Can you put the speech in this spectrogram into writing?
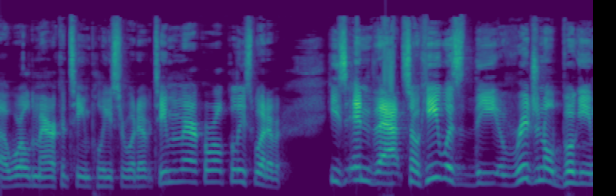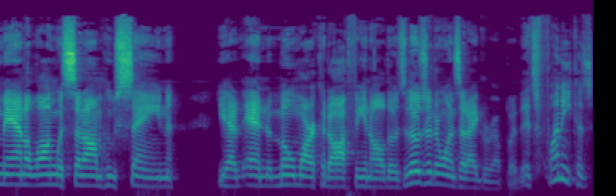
uh, World America Team Police or whatever. Team America World Police, whatever. He's in that. So he was the original boogeyman along with Saddam Hussein you had and Muammar Gaddafi and all those. Those are the ones that I grew up with. It's funny because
